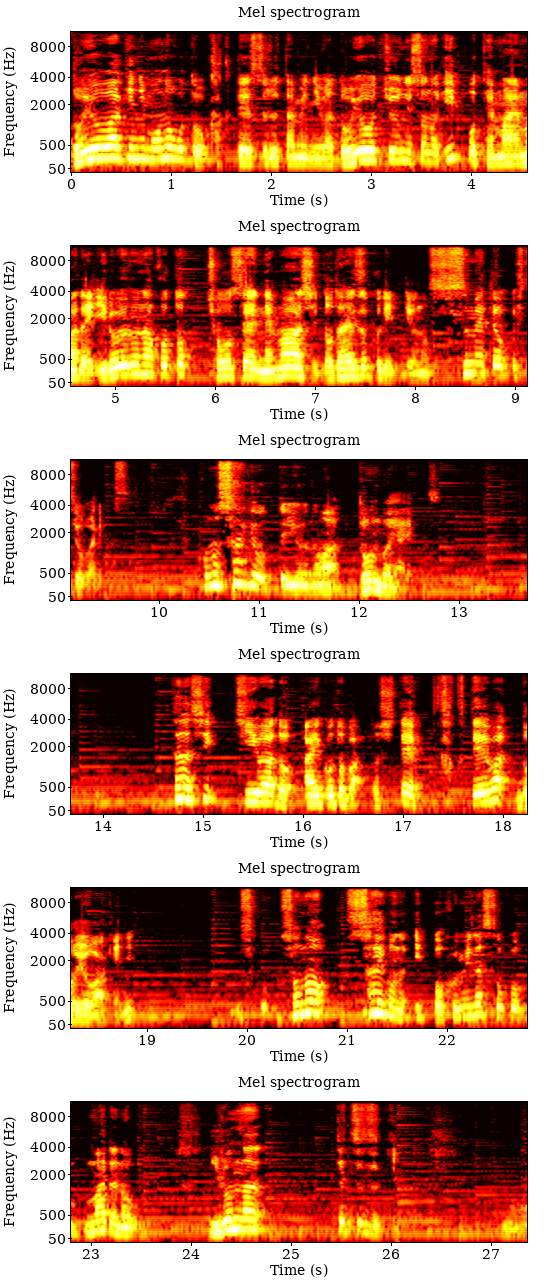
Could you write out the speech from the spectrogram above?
土曜明けに物事を確定するためには、土曜中にその一歩手前までいろいろなこと、調整、根回し、土台作りっていうのを進めておく必要があります。この作業っていうのはどんどんやります。ただし、キーワード、合言葉として、確定は土曜明けに。その最後の一歩を踏み出すとこまでのいろんな手続き、もう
